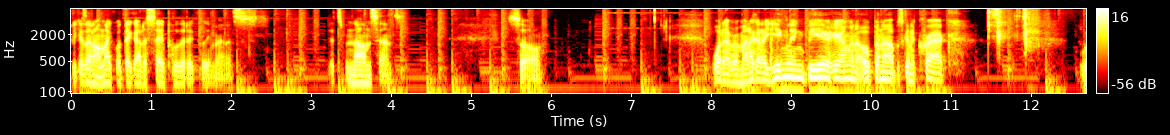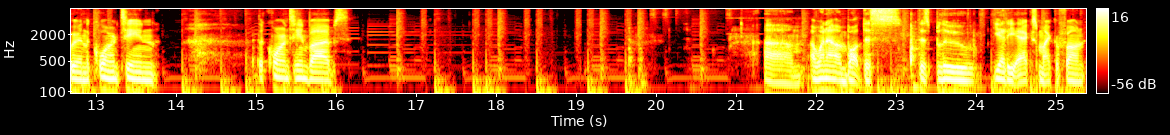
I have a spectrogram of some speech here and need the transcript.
because I don't like what they got to say politically, man. It's it's nonsense. So whatever, man. I got a Yuengling beer here. I'm gonna open up. It's gonna crack. We're in the quarantine, the quarantine vibes. Um, I went out and bought this this blue Yeti X microphone.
